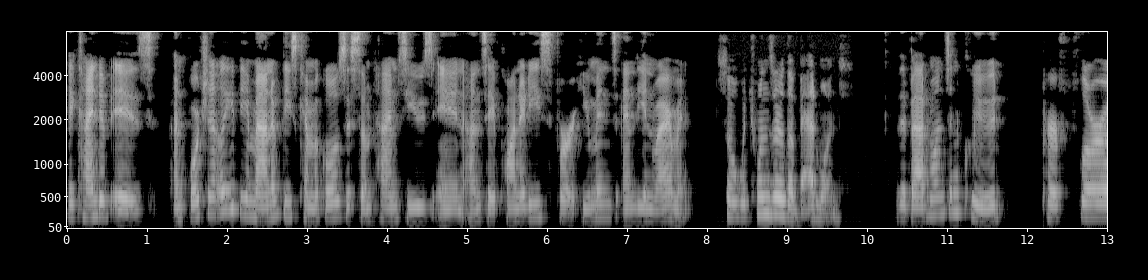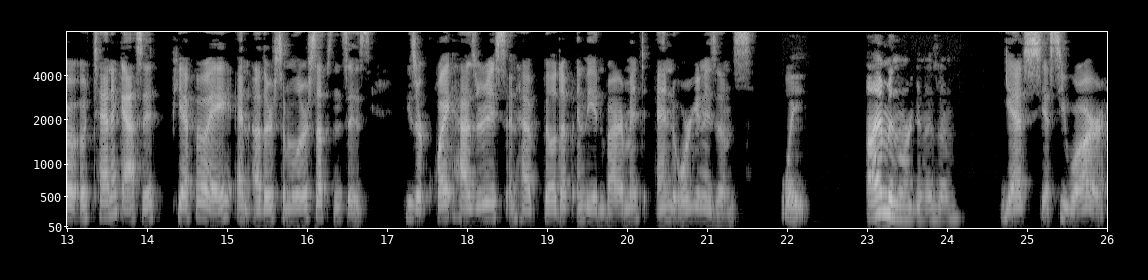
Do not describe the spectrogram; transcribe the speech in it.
It kind of is. Unfortunately, the amount of these chemicals is sometimes used in unsafe quantities for humans and the environment. So, which ones are the bad ones? The bad ones include perfluorooctanoic acid, PFOA, and other similar substances. These are quite hazardous and have buildup in the environment and organisms. Wait, I'm an organism. Yes, yes, you are.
